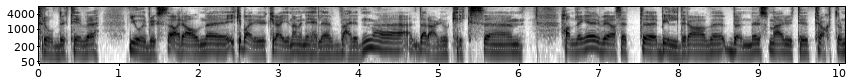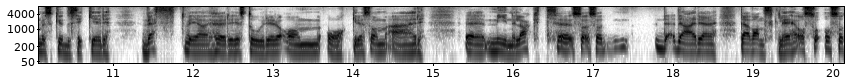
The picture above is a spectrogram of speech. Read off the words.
produktive jordbruksarealene, ikke bare i Ukraina, men i hele verden. Der er det jo krigshandlinger. Vi har sett bilder av bønder som er ute i traktoren med skuddsikker vest. Vi hører historier om åkre som er minelagt. Så, så det er, det er, vanskelig. Og så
